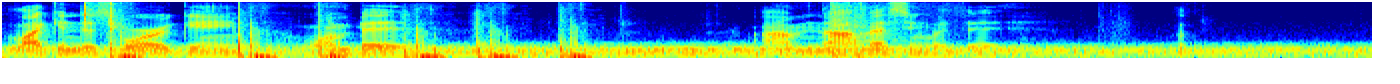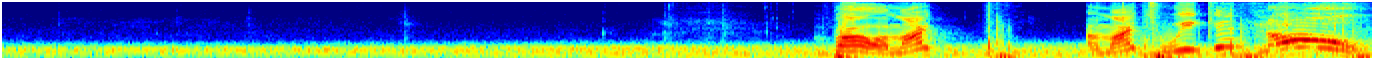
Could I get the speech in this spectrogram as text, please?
liking this horror game one bit. I'm not messing with it. Bro, am I am I tweaking? No!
